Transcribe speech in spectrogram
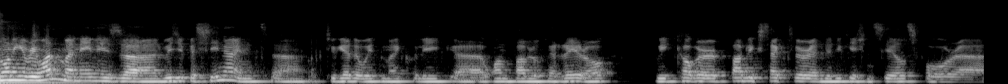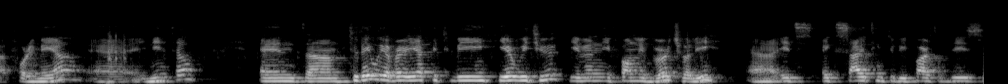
morning, everyone. My name is uh, Luigi Pessina, and uh, together with my colleague uh, Juan Pablo Ferrero, we cover public sector and education sales for uh, for EMEA uh, in Intel. And um, today we are very happy to be here with you, even if only virtually. Uh, it's exciting to be part of this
